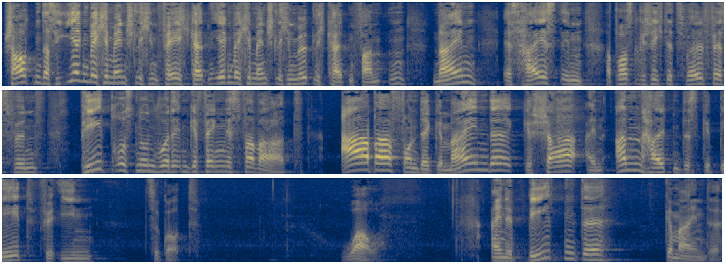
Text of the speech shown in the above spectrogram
schauten, dass sie irgendwelche menschlichen Fähigkeiten, irgendwelche menschlichen Möglichkeiten fanden. Nein, es heißt in Apostelgeschichte 12, Vers 5, Petrus nun wurde im Gefängnis verwahrt, aber von der Gemeinde geschah ein anhaltendes Gebet für ihn zu Gott. Wow. Eine betende Gemeinde.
